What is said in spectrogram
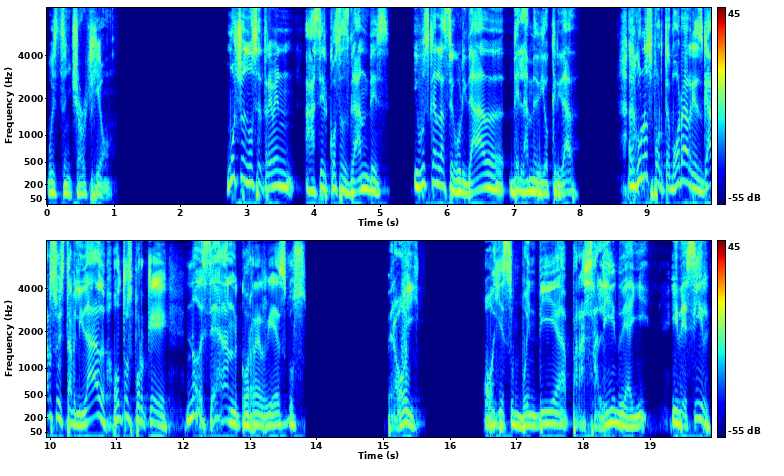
Winston Churchill. Muchos no se atreven a hacer cosas grandes y buscan la seguridad de la mediocridad. Algunos por temor a arriesgar su estabilidad, otros porque no desean correr riesgos. Pero hoy, hoy es un buen día para salir de allí y decir,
